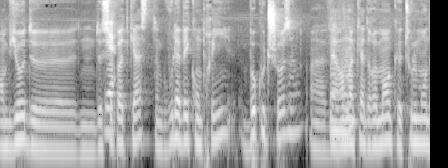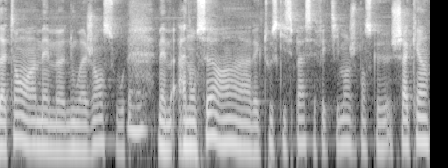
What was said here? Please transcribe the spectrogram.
en bio de, de ce Yeah. podcast. Donc, vous l'avez compris, beaucoup de choses euh, vers un Mhm. encadrement que tout le monde attend, hein, même nous, agences ou Mhm. même annonceurs, hein, avec tout ce qui se passe. Effectivement, je pense que chacun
